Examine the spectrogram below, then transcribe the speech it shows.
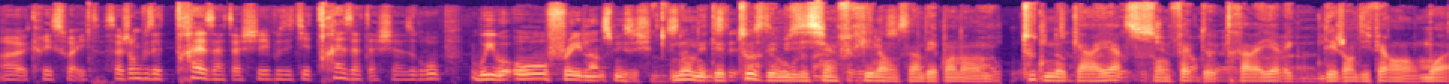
euh, Chris White? Sachant que vous êtes très attaché, vous étiez très attaché à ce groupe. We were all freelance musicians. Nous, on était tous des all of our musiciens careers, freelance, indépendants. Toutes nos carrières se sont faites de travailler avec des gens différents. Moi,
